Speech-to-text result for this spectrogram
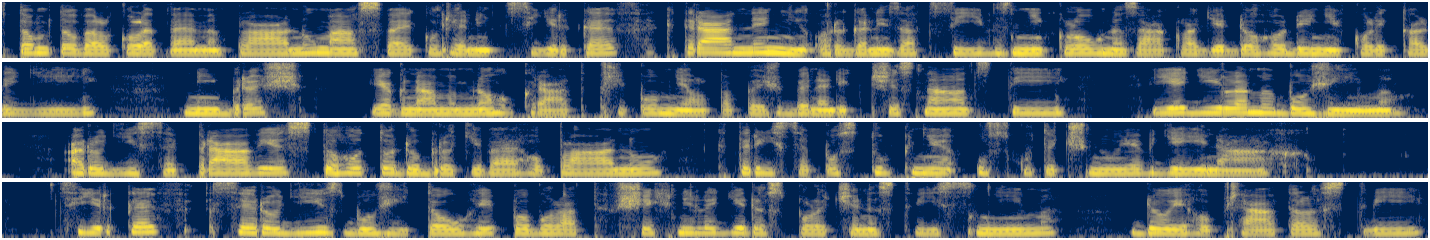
V tomto velkolepém plánu má své kořeny církev, která není organizací vzniklou na základě dohody několika lidí, nýbrž, jak nám mnohokrát připomněl papež Benedikt XVI., je dílem božím a rodí se právě z tohoto dobrotivého plánu, který se postupně uskutečňuje v dějinách. Církev se rodí z boží touhy povolat všechny lidi do společenství s ním, do jeho přátelství,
